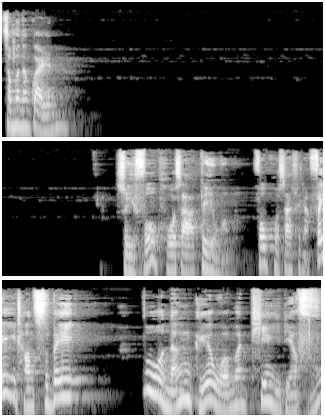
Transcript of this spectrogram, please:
怎么能怪人呢？所以佛菩萨对于我们，佛菩萨虽然非常慈悲，不能给我们添一点福，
